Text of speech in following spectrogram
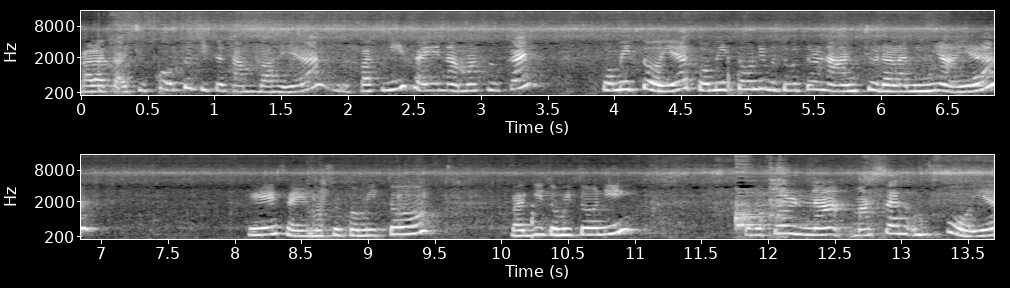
Kalau tak cukup tu kita tambah ya. Lepas ni saya nak masukkan tomato ya. Tomato ni betul-betul nak hancur dalam minyak ya. Okey, saya masuk tomato. Bagi tomato ni betul-betul nak masak empuk ya.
